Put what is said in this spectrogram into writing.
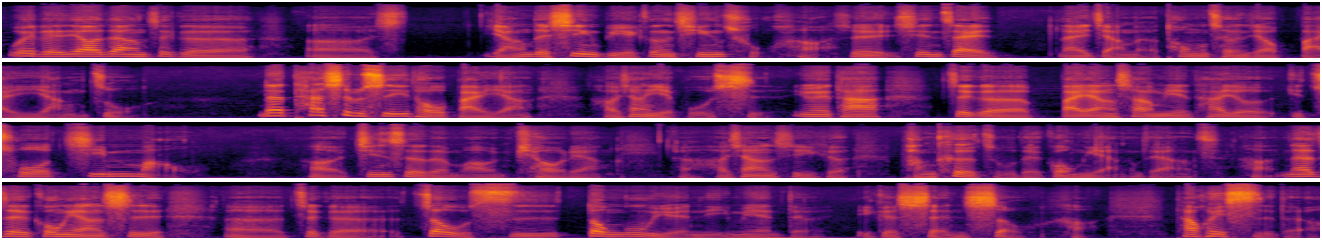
为了要让这个呃羊的性别更清楚哈，所以现在来讲呢，通称叫白羊座。那它是不是一头白羊？好像也不是，因为它这个白羊上面它有一撮金毛。啊，金色的毛很漂亮啊，好像是一个庞克族的公羊这样子。好，那这个公羊是呃，这个宙斯动物园里面的一个神兽。哈，它会死的哦，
